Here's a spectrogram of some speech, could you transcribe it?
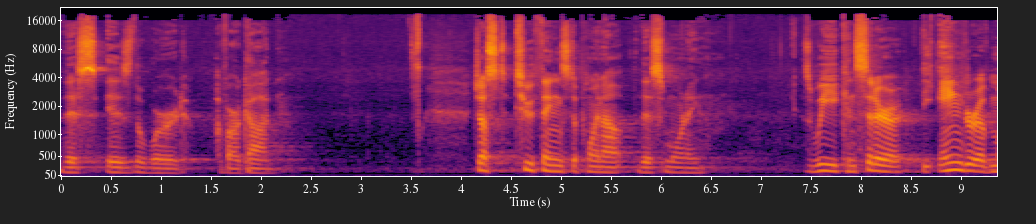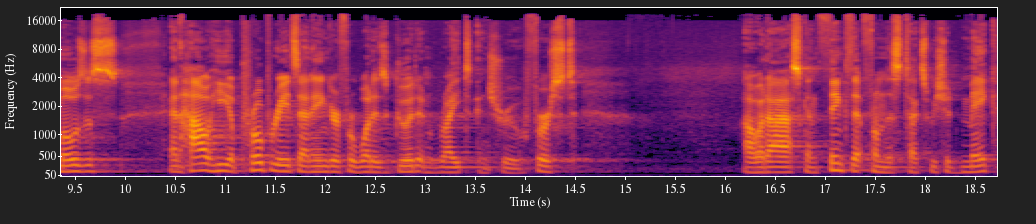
This is the word of our God. Just two things to point out this morning. As we consider the anger of Moses and how he appropriates that anger for what is good and right and true. First, I would ask and think that from this text we should make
